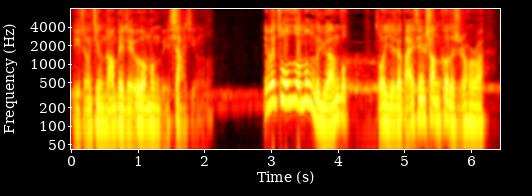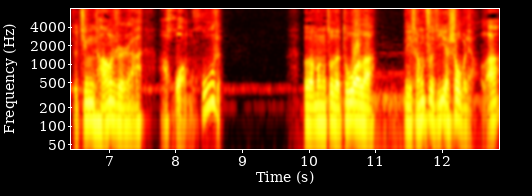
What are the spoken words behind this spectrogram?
李成经常被这噩梦给吓醒了，因为做噩梦的缘故。所以这白天上课的时候啊，就经常是啊啊恍惚着，噩梦做的多了，李成自己也受不了了，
